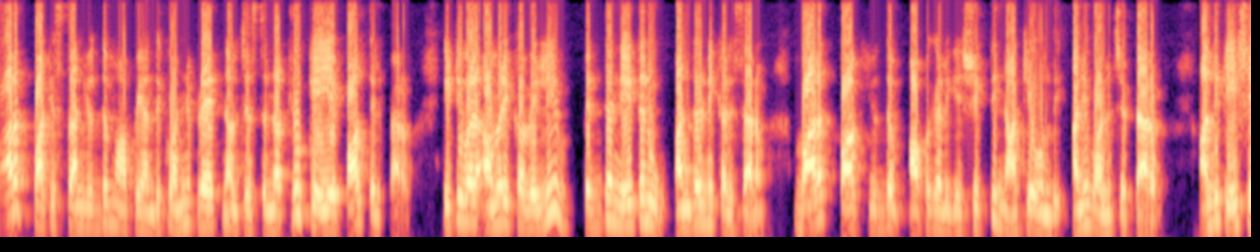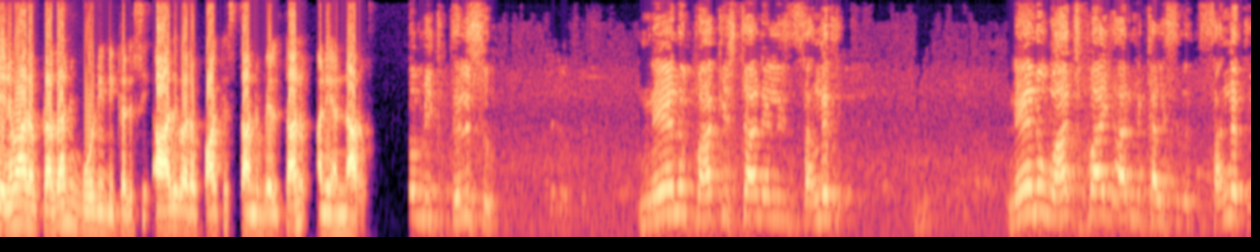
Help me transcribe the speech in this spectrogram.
భారత్ పాకిస్తాన్ యుద్ధం ఆపేందుకు అన్ని ప్రయత్నాలు చేస్తున్నట్లు కేఏ పాల్ తెలిపారు. ఇటీవల అమెరికా వెళ్ళి పెద్ద నేతలు అందరినీ కలిశాను. భారత్ పాక్ యుద్ధం ఆపగలిగే శక్తి నాకే ఉంది అని వాళ్ళు చెప్పారు. అందుకే శనివారం ప్రధాని మోడీని కలిసి ఆదివారం పాకిస్తాన్ వెళ్తాను అని అన్నారు. మీకు తెలుసు నేను పాకిస్తాన్ వెళ్ళిన సంగతి. నేను వాజ్పేయి గారిని కలిసిన సంగతి.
